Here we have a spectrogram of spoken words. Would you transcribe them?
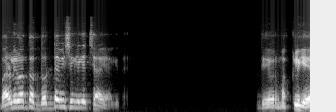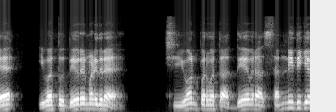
ಬರಲಿರುವಂತ ದೊಡ್ಡ ವಿಷಯಗಳಿಗೆ ಛಾಯೆ ಆಗಿದೆ. ದೇವರ ಮಕ್ಕಳಿಗೆ ಇವತ್ತು ದೇವ್ರೇನ್ ಮಾಡಿದರೆ, ಚಿಯೋನ್ ಪರ್ವತ ದೇವರ ಸನ್ನಿಧಿಗೆ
